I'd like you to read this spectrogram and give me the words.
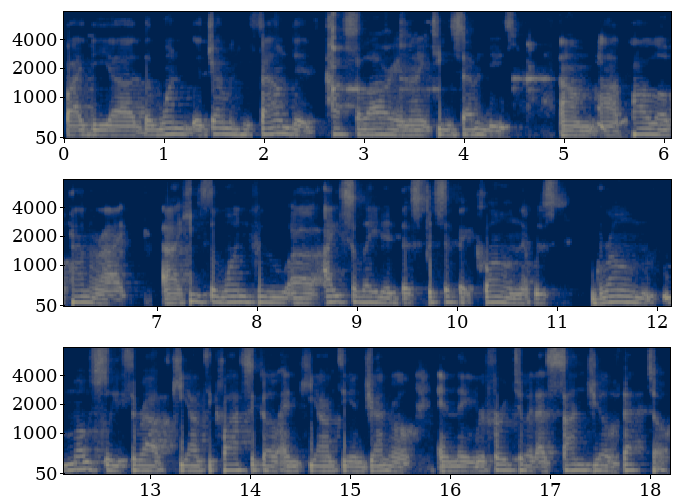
by the uh, the one the gentleman who founded Castellare in the 1970s, um, uh, Paolo Panerai. Uh, he's the one who uh, isolated the specific clone that was grown mostly throughout Chianti Classico and Chianti in general, and they referred to it as Sangioveto.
